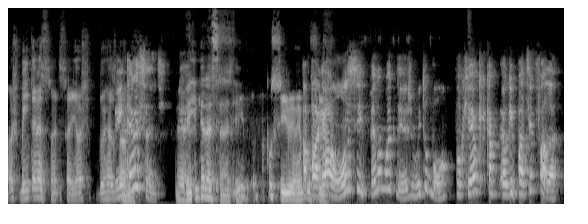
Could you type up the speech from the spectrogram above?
Acho bem interessante isso aí. Acho dois resultados. Bem interessante. É. Bem interessante. É possível, é possível. pagar 11, pelo amor de Deus, muito bom. Porque é o que, é o que o Pato sempre fala.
